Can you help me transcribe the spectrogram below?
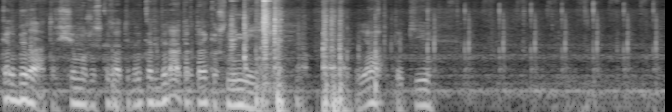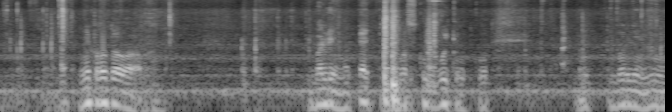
Карбюратор. Що можу сказати про карбюратор, також не мій. Я такі не продавав. Блін, опять під плоску викрутку. От. От, Блін, ну.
